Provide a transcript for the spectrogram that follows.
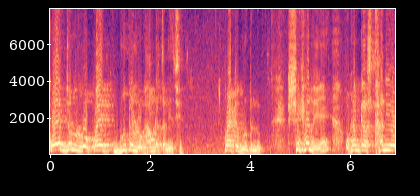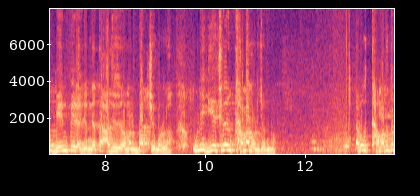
কয়েকজন লোক, কয়েক গ্রুপের লোক হামলা চালিয়েছে। কয়েকটা গ্রুপের লোক। সেখানে ওখানকার স্থানীয় বিএনপির একজন নেতা আজিজুর রহমান বাচ্চু মোল্লা। উনি গিয়েছিলেন থামানোর জন্য। এবং থামাতে তো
